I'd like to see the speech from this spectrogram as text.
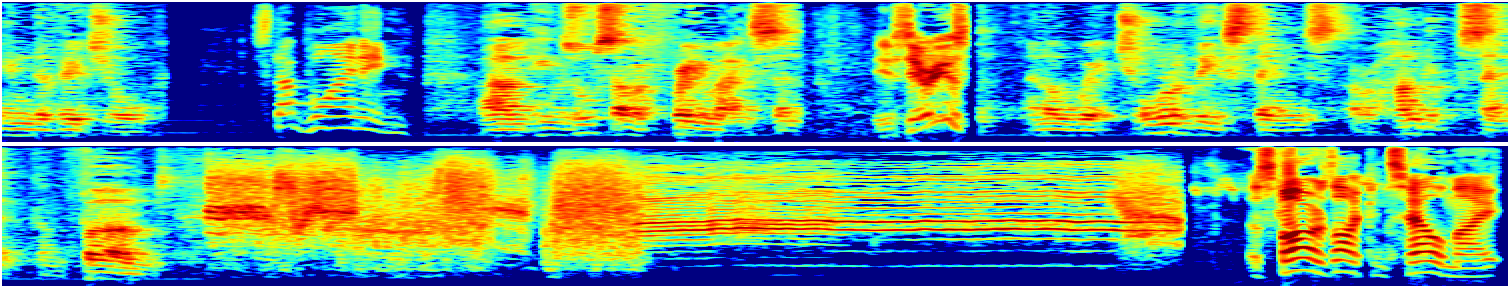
individual. Stop whining. Um, he was also a Freemason You serious? and a witch. All of these things are 100% confirmed. As far as I can tell, mate,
